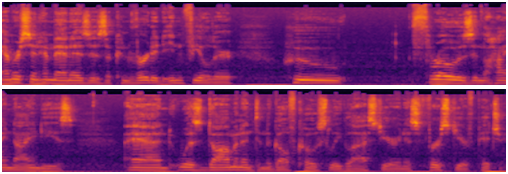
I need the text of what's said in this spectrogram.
Emerson Jimenez is a converted infielder who throws in the high 90s and was dominant in the Gulf Coast League last year in his first year of pitching.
